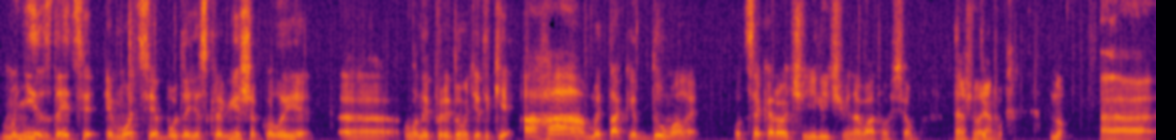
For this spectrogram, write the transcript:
мені здається, емоція буде яскравіша, коли е, вони прийдуть і такі, ага, ми так і думали. Оце, коротше, Іліч виноват во всьому. Теж варіант. Типу, Ну, е,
